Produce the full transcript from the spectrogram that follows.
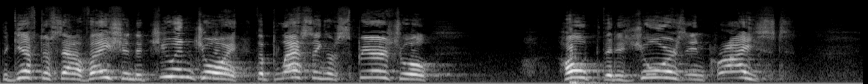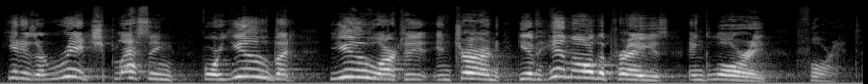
The gift of salvation that you enjoy, the blessing of spiritual hope that is yours in Christ. It is a rich blessing for you, but you are to, in turn, give Him all the praise and glory for it.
